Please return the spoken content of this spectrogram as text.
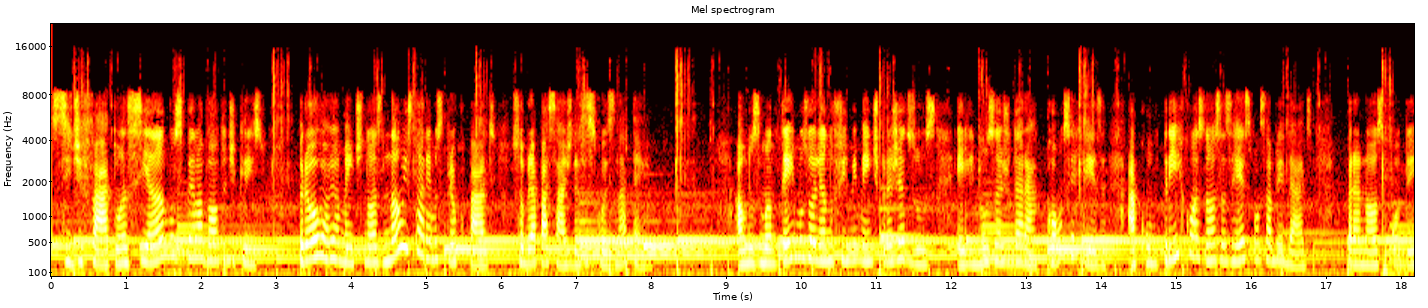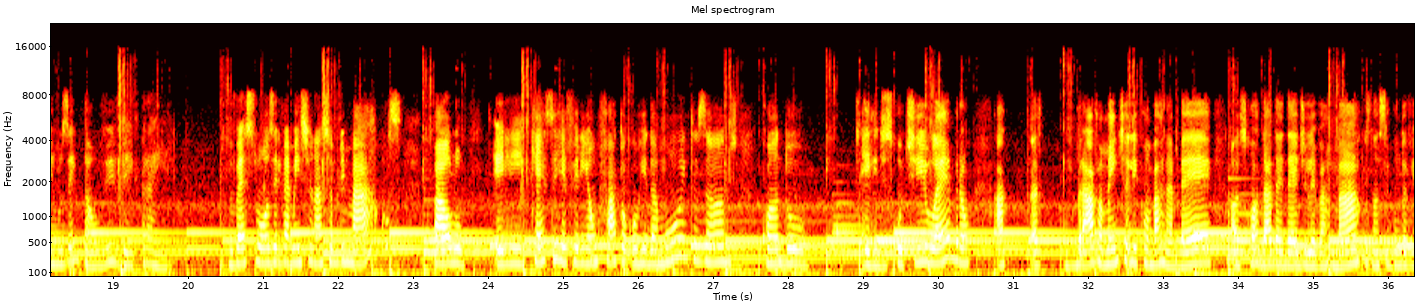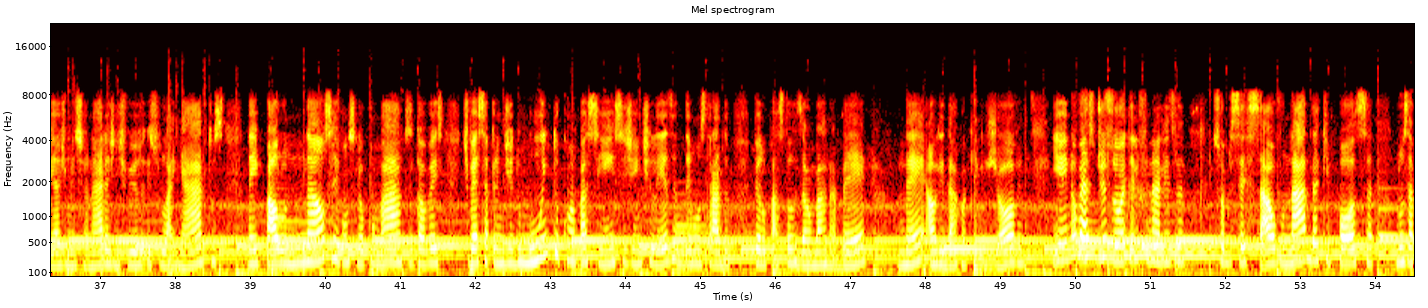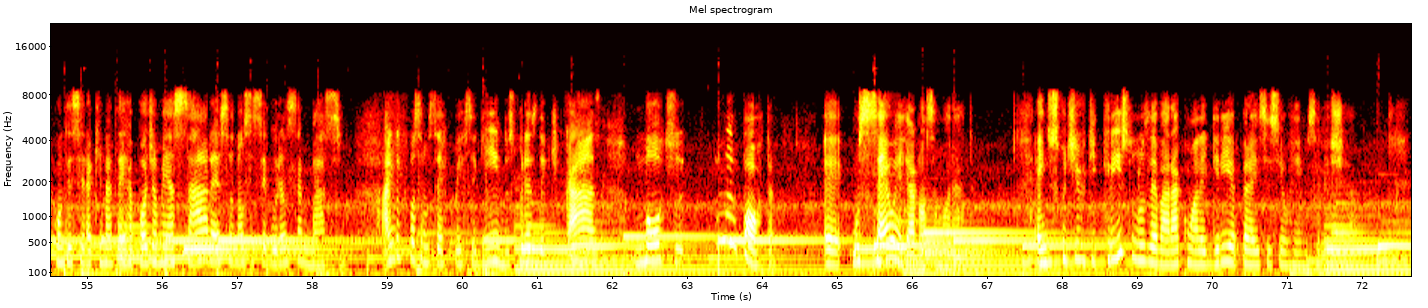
se de fato ansiamos pela volta de Cristo, provavelmente nós não estaremos preocupados sobre a passagem dessas coisas na terra. Ao nos mantermos olhando firmemente para Jesus, ele nos ajudará com certeza a cumprir com as nossas responsabilidades para nós podermos então viver para ele. No verso 11 ele vai mencionar sobre Marcos. Paulo, ele quer se referir a um fato ocorrido há muitos anos, quando ele discutiu, lembram? A, a bravamente ali com Barnabé, ao discordar da ideia de levar Marcos na segunda viagem missionária. A gente viu isso lá em Atos. Né? E Paulo não se reconciliou com Marcos e talvez tivesse aprendido muito com a paciência e gentileza demonstrado pelo pastorzão Barnabé. Né, ao lidar com aquele jovem. E aí no verso 18 ele finaliza sobre ser salvo, nada que possa nos acontecer aqui na terra pode ameaçar essa nossa segurança máxima ainda que possamos ser perseguidos, presos dentro de casa, mortos, não importa. É, o céu ele é a nossa morada. É indiscutível que Cristo nos levará com alegria para esse seu reino celestial.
